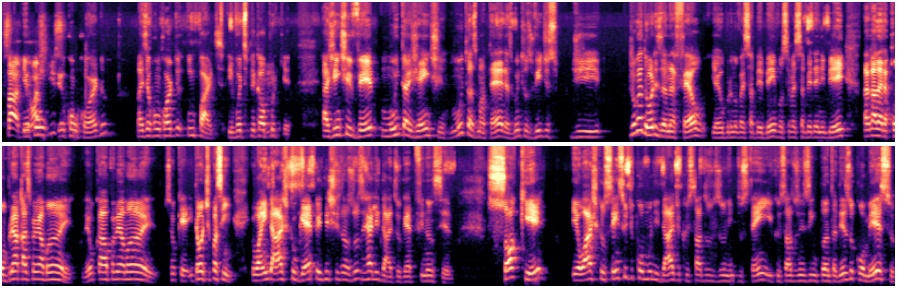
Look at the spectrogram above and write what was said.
Sabe? Eu, Eu, con- isso. eu concordo, mas eu concordo em partes. E vou te explicar Uhum. o porquê. A gente vê muita gente, muitas matérias, muitos vídeos de jogadores da NFL, e aí o Bruno vai saber bem, você vai saber da NBA, da galera, comprei uma casa para minha mãe, dei um carro para minha mãe, não sei o quê. Então, tipo assim, eu ainda acho que o gap existe nas duas realidades, o gap financeiro. Só que eu acho que o senso de comunidade que os Estados Unidos tem e que os Estados Unidos implanta desde o começo,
